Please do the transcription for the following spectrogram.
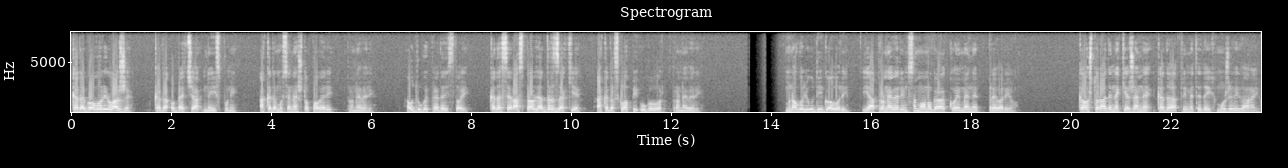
Kada govori laže, kada obeća ne ispuni, a kada mu se nešto poveri, proneveri. A u drugoj predaji stoji, kada se raspravlja drzak je, a kada sklopi ugovor, proneveri. Mnogo ljudi govori, ja proneverim samo onoga ko je mene prevario. Kao što rade neke žene kada primete da ih muževi varaju.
